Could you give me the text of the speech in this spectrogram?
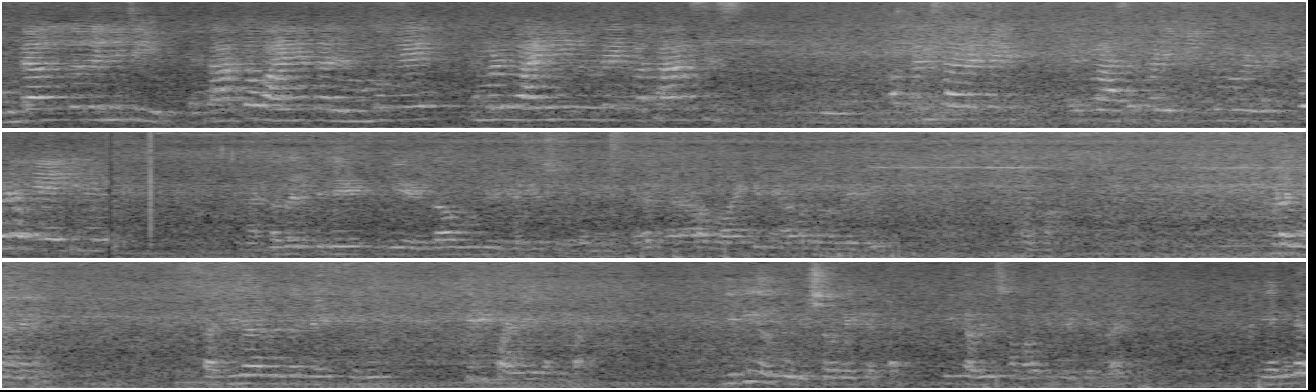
ഉണ്ടാകുക തന്നെ ചെയ്യും. യഥാർത്ഥ വായനക്കാരൻ മുമ്പൊക്കെ നമ്മൾ വായനയിലൂടെ കഥാസിസ് അപ്പൻ സാറൊക്കെ ക്ലാസ് പഠിപ്പിക്കുമ്പോൾ എപ്പോഴും ഉപയോഗിക്കുന്നത് നല്ല തരത്തിൽ ഈ എഴുതാവുന്ന സൂചനയുണ്ട് ധാരാളം വായിക്കുന്നയാളെന്നുള്ളൊരു ഇവിടെ ഞാൻ സച്ചിദാനന്ദന്റെ ഒരു ഇത്തിരി പഴയ കവിത. ഇനിയൊന്ന് വിശ്രമിക്കട്ടെ. ഈ കവിത സമർപ്പിച്ചിരിക്കുന്നത് എന്റെ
